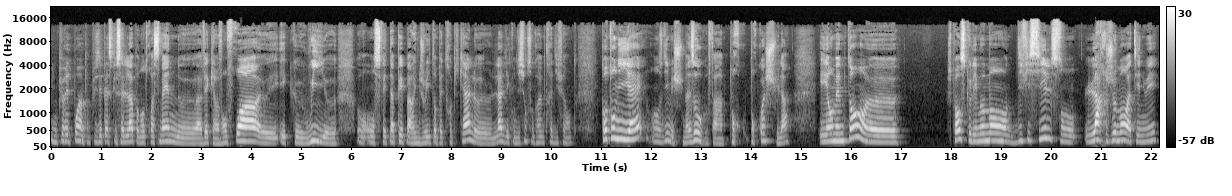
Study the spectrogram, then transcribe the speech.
une purée de poing un peu plus épaisse que celle-là pendant trois semaines, euh, avec un vent froid, euh, et, que oui, on, se fait taper par une jolie tempête tropicale, là, les conditions sont quand même très différentes. Quand on y est, on se dit, mais je suis maso, enfin, pourquoi je suis là? Et en même temps, je pense que les moments difficiles sont largement atténués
